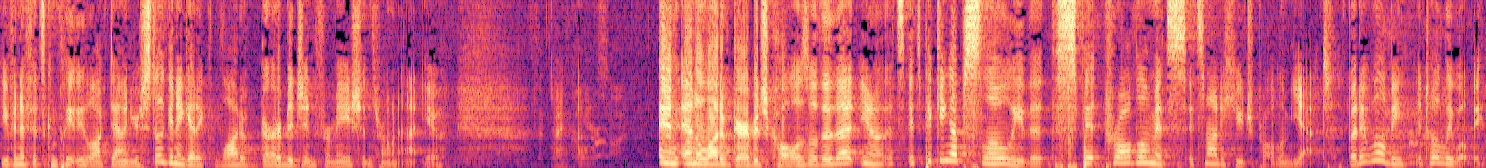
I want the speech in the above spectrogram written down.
even if it's completely locked down, you're still going to get a lot of garbage information thrown at you. And, and a lot of garbage calls, although that, you know, it's, it's picking up slowly. The, the spit problem, it's, it's not a huge problem yet, but it will be. It totally will be.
